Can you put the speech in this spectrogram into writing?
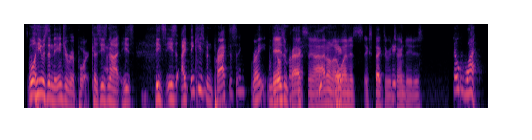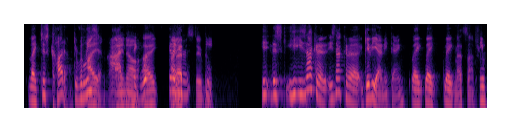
So. Well, he was in the injury report because he's not. He's he's he's. I think he's been practicing, right? We yeah, he's been practicing. That. I don't know when his expected return date is. So what? Like, just cut him. Release I, him. I, I know. Like, what, I. I that's stupid. He this he, he's not gonna he's not gonna give you anything. Like like like that's not true. Any,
